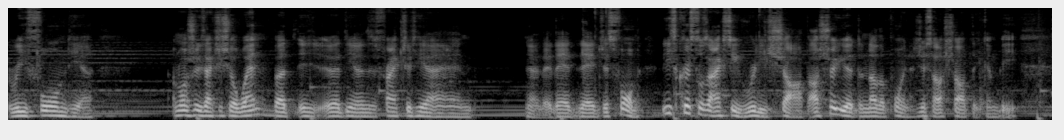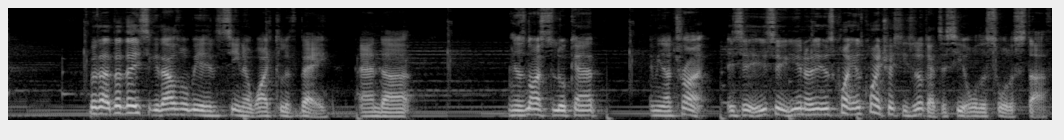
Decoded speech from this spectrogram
reformed here. I'm not sure exactly sure when, but it, uh, you know, it's fractured here and know, they, they, they just formed. These crystals are actually really sharp. I'll show you at another point just how sharp they can be. But, that, basically, that was what we had seen at Whitecliff Bay. And uh, it was nice to look at. I mean, I try. It's, it's you know, it was quite it was quite interesting to look at to see all this sort of stuff.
